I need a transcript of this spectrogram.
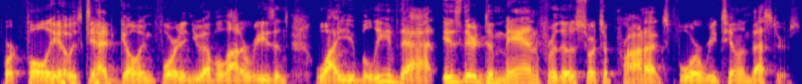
portfolio is dead going forward, and you have a lot of reasons why you believe that. Is there demand for those sorts of products for retail investors?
